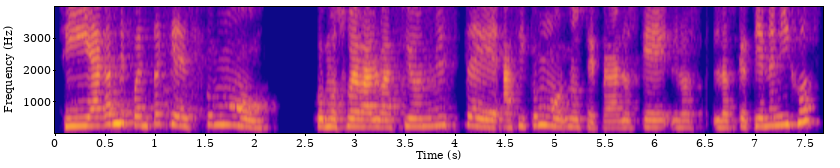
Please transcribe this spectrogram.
Sí, hagan de cuenta que es como, como su evaluación, este, así como, no sé, para los que, los, los que tienen hijos,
